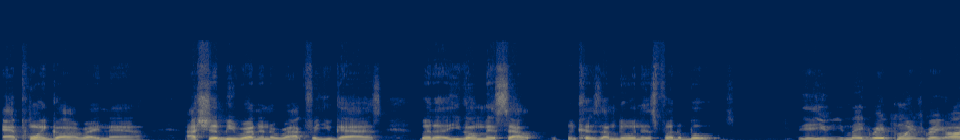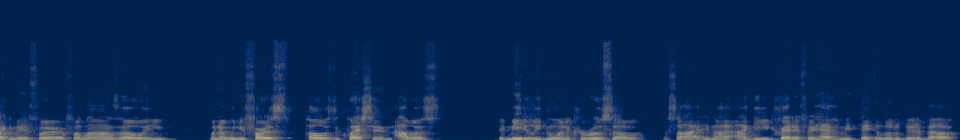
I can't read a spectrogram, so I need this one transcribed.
at point guard right now. I should be running the rock for you guys, but uh you're gonna miss out because I'm doing this for the Bulls. Yeah, you you make great points, great argument for for Lonzo. And you when I when you first posed the question, I was immediately going to Caruso. So I, you know, I, I give you credit for having me think a little bit about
